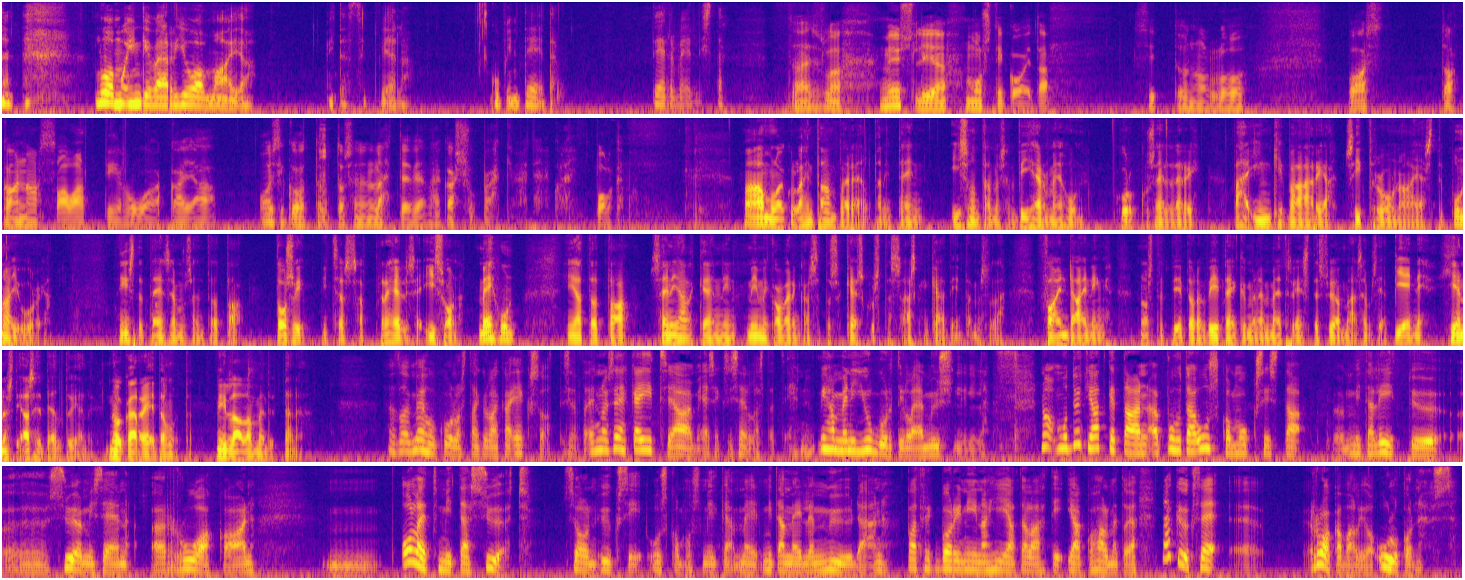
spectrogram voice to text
luomu juomaa ja mitä sitten vielä, kupin teetä. Terveellistä. Taisi olla mysliä, mustikoita. Sitten on ollut pasta, kana, salatti, ruoka ja olisiko ottanut tosiaan lähteä vielä vähän kassupähkinöitä ennen kuin polkemaan. Mä aamulla kun lähdin Tampereelta, niin tein ison tämmöisen vihermehun, kurkkuselleri, vähän inkivääriä, sitruunaa ja sitten punajuuria. Niistä tein semmoisen tota, tosi itse asiassa rehellisen ison mehun. Ja tota, sen jälkeen niin Mimmi kaverin kanssa tuossa keskustassa äsken käytiin tämmöisellä fine dining, nostettiin tuonne 50 metriin sitten syömään semmoisia pieniä, hienosti aseteltuja nokareita, mutta niillä ollaan menty tänään. No toi mehu kuulostaa kyllä aika eksoottiselta. En olisi ehkä itse aamiaiseksi sellaista tehnyt. Ihan meni jogurtilla ja myslillä. No, mutta nyt jatketaan. Puhutaan uskomuksista, mitä liittyy syömiseen, ruokaan. Mm, olet mitä syöt. Se on yksi uskomus, mikä me, mitä meille myydään. Patrick Bori, Niina Hietalahti, Jaakko Halmetoja. Näkyykö se ruokavalio ulkonäössä?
